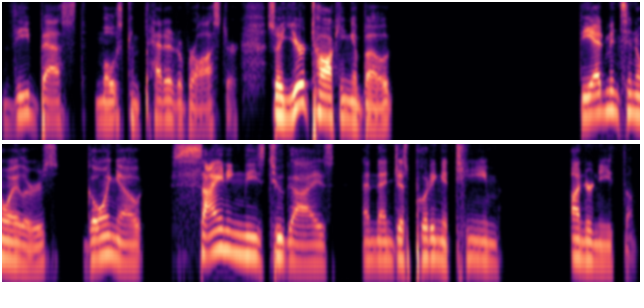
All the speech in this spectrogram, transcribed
the best, most competitive roster. So you're talking about the Edmonton Oilers going out, signing these two guys, and then just putting a team underneath them.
